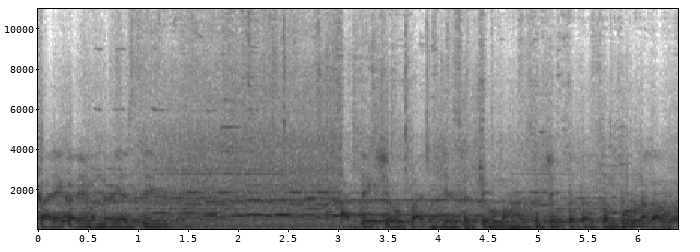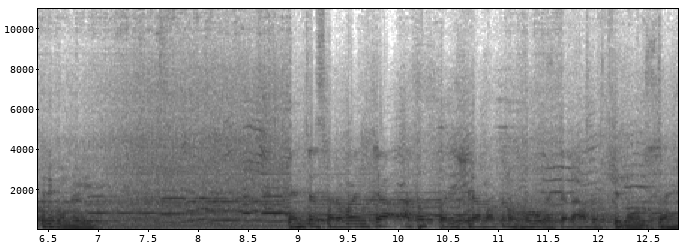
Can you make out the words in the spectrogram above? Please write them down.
कार्यकारी मंडळी असतील अध्यक्ष उपाध्यक्ष सचिव महासचिव तथा संपूर्ण गावकरी मंडळी. यांच्या सर्वांच्या अथक परिश्रमातून होऊ घातलेला हा भक्ती महोत्सव आहे.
